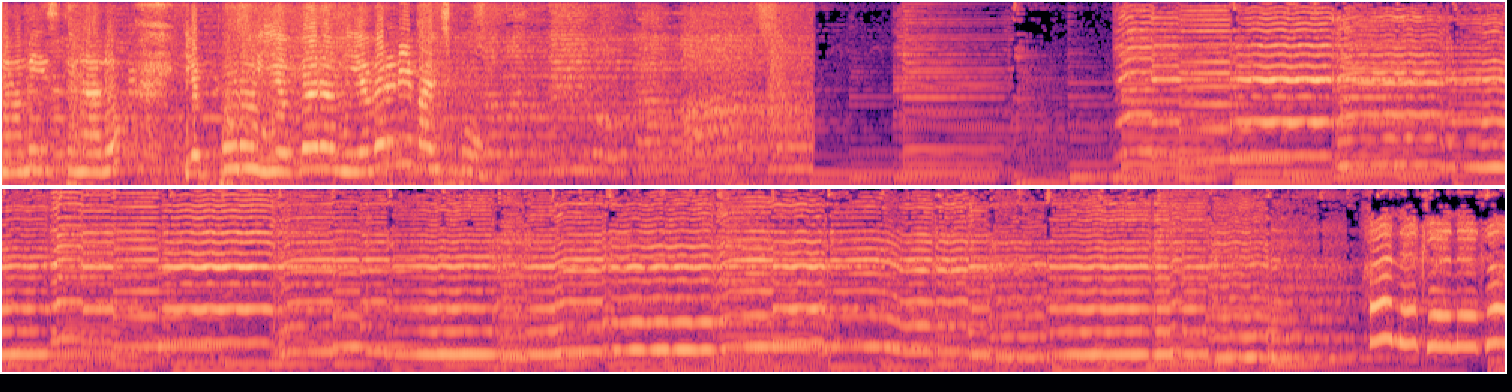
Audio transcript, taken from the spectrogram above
హామీ ఇస్తున్నాను. ఎప్పుడు ఎవరం ఎవరిని మర్చిపో అనగనగా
